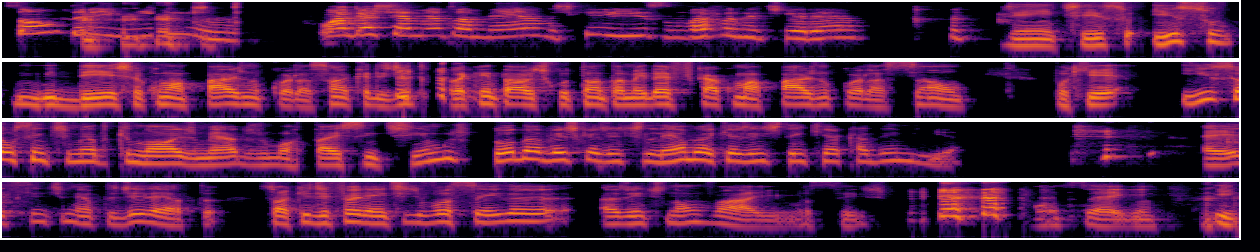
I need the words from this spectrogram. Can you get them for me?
Só um treininho, um agachamento a menos, que isso, não vai fazer diferença. Gente, isso, isso me deixa com uma paz no coração. Acredito que para quem estava escutando também deve ficar com uma paz no coração, porque isso é o sentimento que nós, médios mortais, sentimos toda vez que a gente lembra que a gente tem que ir à academia. É esse sentimento direto. Só que diferente de vocês, a, a gente não vai. Vocês conseguem. E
